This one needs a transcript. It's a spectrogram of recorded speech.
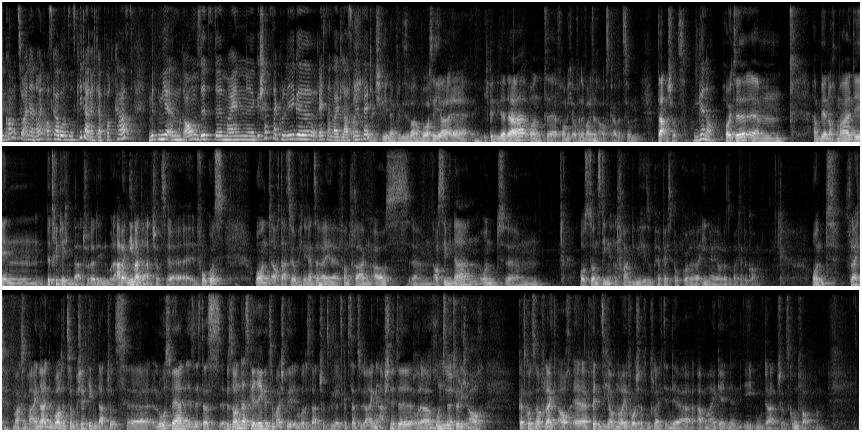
Willkommen zu einer neuen Ausgabe unseres Kita-Rechtler-Podcasts. Mit mir im Raum sitzt äh, mein geschätzter Kollege Rechtsanwalt Lars Ehlenfeld. Mensch, vielen Dank für diese warmen Worte. Ja, äh, ich bin wieder da und äh, freue mich auf eine weitere Ausgabe zum Datenschutz. Genau. Heute ähm, haben wir nochmal den betrieblichen Datenschutz äh, den, oder Arbeitnehmerdatenschutz äh, im Fokus. Und auch dazu habe ich eine ganze Reihe von Fragen aus, ähm, aus Seminaren und ähm, aus sonstigen Anfragen, die wir hier so per Facebook oder E-Mail oder so weiter bekommen. Und vielleicht magst du ein paar einleitende Worte zum Beschäftigten-Datenschutz äh, loswerden. Ist, ist das besonders geregelt, zum Beispiel im Bundesdatenschutzgesetz? Gibt es dazu eigene Abschnitte oder uns natürlich auch? Ganz kurz noch, vielleicht auch, äh, finden sich auch neue Vorschriften vielleicht in der ab Mai geltenden EU-Datenschutzgrundverordnung?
